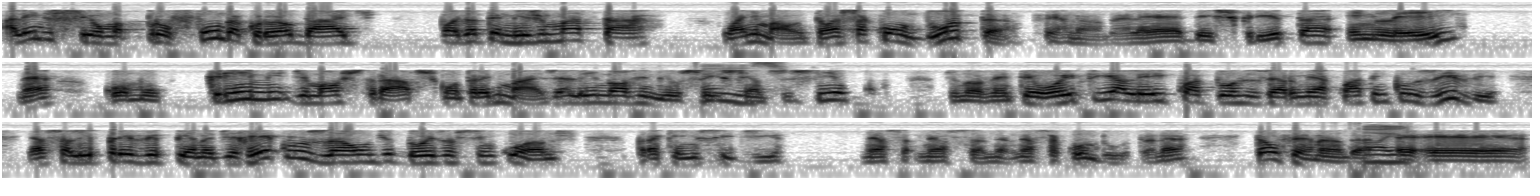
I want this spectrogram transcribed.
Além de ser uma profunda crueldade, pode até mesmo matar o animal. Então, essa conduta, Fernanda, ela é descrita em lei né, como crime de maus tratos contra animais. É a Lei 9.605 é de 98 e a Lei 14064, inclusive, essa lei prevê pena de reclusão de dois a cinco anos para quem incidir nessa, nessa, nessa conduta, né? Então, Fernanda, Olha, é, é...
